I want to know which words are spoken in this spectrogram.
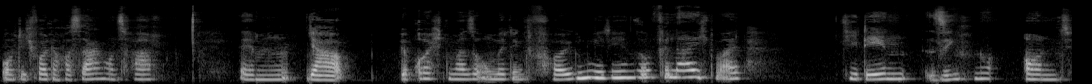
Und ich wollte noch was sagen und zwar, ähm, ja, wir bräuchten mal so unbedingt Folgenideen so vielleicht, weil die Ideen sinken und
